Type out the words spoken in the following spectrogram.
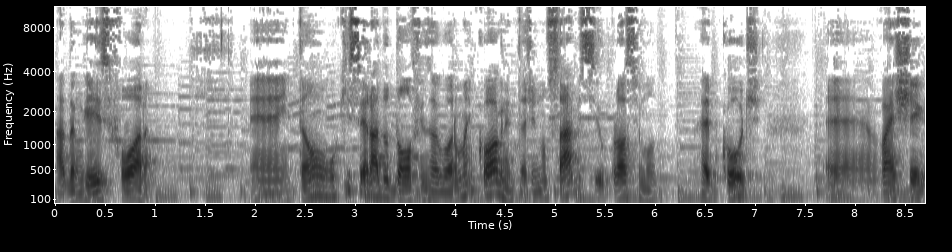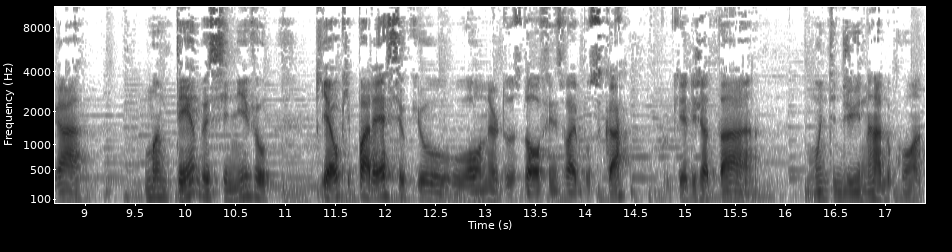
Adam Gaze fora, é, então, o que será do Dolphins agora? Uma incógnita. A gente não sabe se o próximo head coach é, vai chegar mantendo esse nível, que é o que parece o que o, o owner dos Dolphins vai buscar, porque ele já está muito indignado com a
